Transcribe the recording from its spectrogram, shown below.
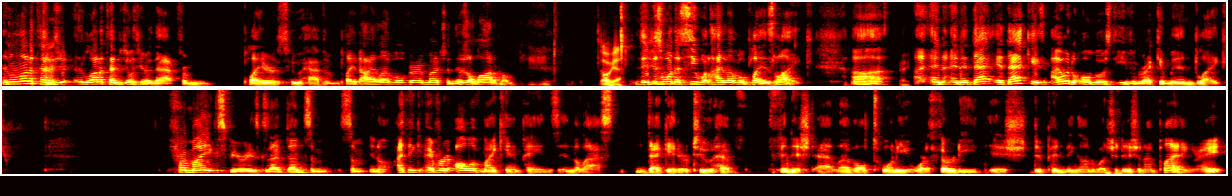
And a lot of times, a lot of times you'll hear that from players who haven't played high level very much, and there's a lot of them. Oh yeah, they just want to see what high level play is like. Uh, right. And and at that at that case, I would almost even recommend like from my experience, because I've done some some you know, I think every all of my campaigns in the last decade or two have finished at level twenty or thirty ish, depending on which edition I'm playing, right?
